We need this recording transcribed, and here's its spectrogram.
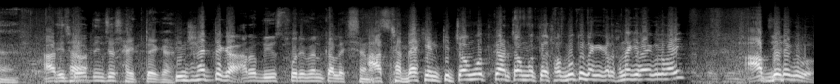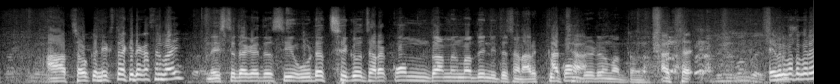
হ্যাঁ আচ্ছা। তিনশো ষাট টাকা। তিনশো ষাট টাকা? আরও বিউজ পরিমাণ কালেকশন আচ্ছা দেখেন কি চমৎকার চমৎকার। সব নতুন ব্যাগে নাকি ভাই? আপডেট এগুলো? আচ্ছা ওকে নেক্সট কি দেখাচ্ছেন ভাই? নেক্সট দেখাইতেছি ওটার থেকেও যারা কম দামের মধ্যে নিতে চান আর একটু কম আচ্ছা। রেটের মাধ্যমে। আচ্ছা এগুলো কত করে?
